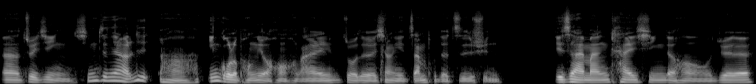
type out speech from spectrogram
那最近新增加日啊，英国的朋友哈来做这个象棋占卜的咨询，其实还蛮开心的哈。我觉得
